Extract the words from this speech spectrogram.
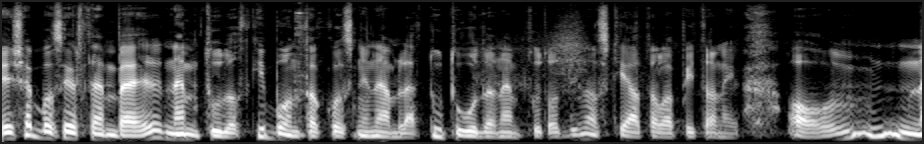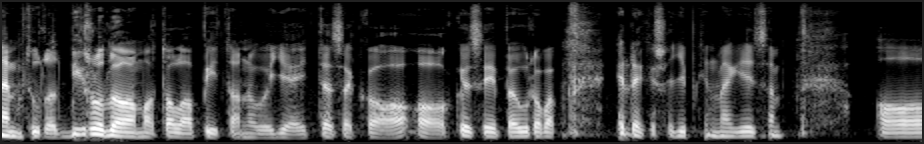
és ebben az értelemben nem tudott kibontakozni, nem lett utóda, nem tudott dinasztiát alapítani, a, nem tudott birodalmat alapítani, ugye itt ezek a, a közép-európa. Érdekes egyébként megjegyzem, a,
